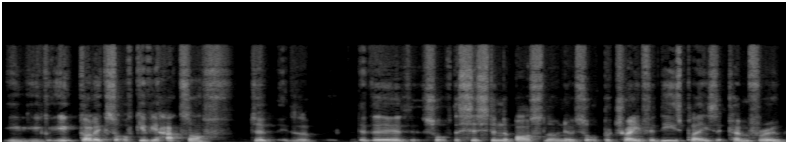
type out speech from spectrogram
you you, you got to sort of give your hats off to the, the, the sort of the system that Barcelona sort of portrayed for these players that come through.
